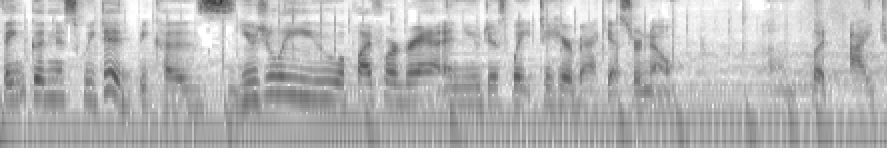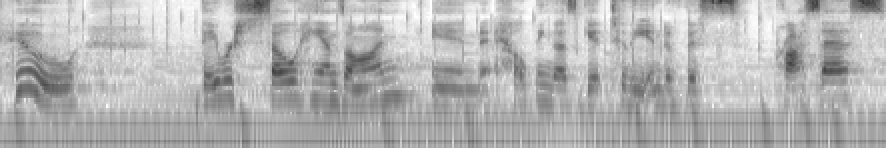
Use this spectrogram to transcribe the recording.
thank goodness we did because usually you apply for a grant and you just wait to hear back yes or no. But I2, they were so hands-on in helping us get to the end of this process.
